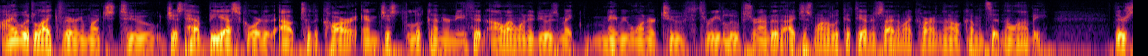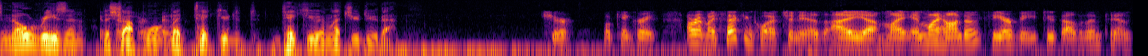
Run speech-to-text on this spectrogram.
I would like very much to just have be escorted out to the car and just look underneath it. All I want to do is make maybe one or two, three loops around it. I just want to look at the underside of my car, and then I'll come and sit in the lobby. There's no reason the shop won't let take you to take you and let you do that. Sure. Okay, great. All right, my second question is I uh, my in my Honda CRV 2010,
